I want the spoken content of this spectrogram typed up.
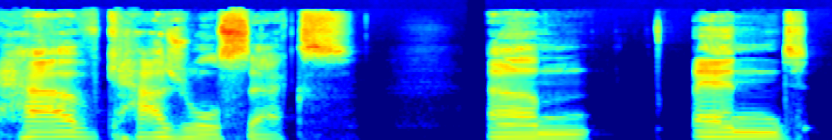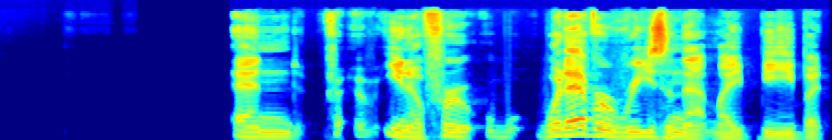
have casual sex um and and you know for whatever reason that might be but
